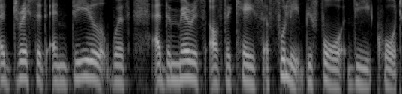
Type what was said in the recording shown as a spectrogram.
address it and deal with uh, the merits of the case fully before the court.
